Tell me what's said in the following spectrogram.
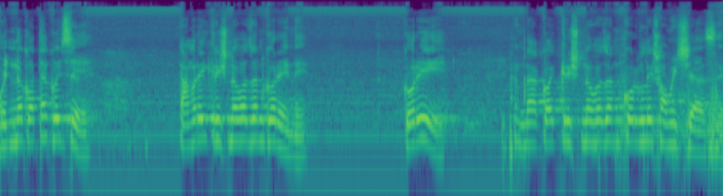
অন্য কথা কইছে? আমরা এই কৃষ্ণ ভজন করে নে। করি? না, কয় কৃষ্ণ ভজন করলে সমস্যা আছে।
